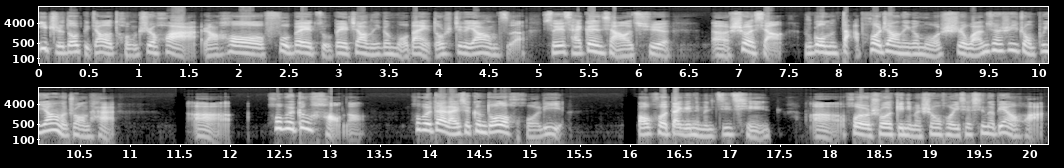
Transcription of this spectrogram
一直都比较的同质化，然后父辈、祖辈这样的一个模板也都是这个样子，所以才更想要去，呃，设想，如果我们打破这样的一个模式，完全是一种不一样的状态，啊，会不会更好呢？会不会带来一些更多的活力，包括带给你们激情，啊，或者说给你们生活一些新的变化？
